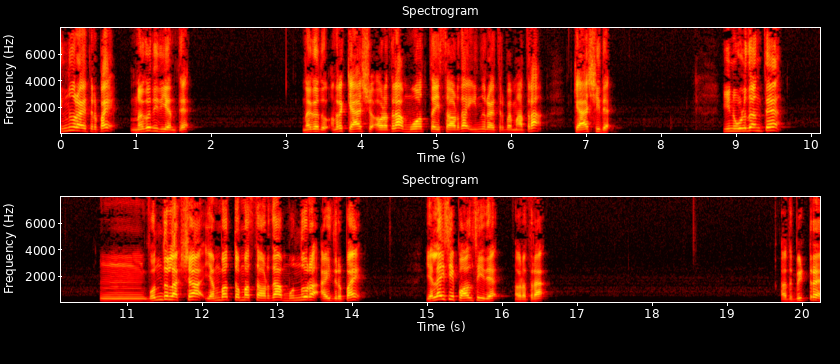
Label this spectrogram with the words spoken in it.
ಇನ್ನೂರ ಐವತ್ತು ರೂಪಾಯಿ ನಗದಿದೆಯಂತೆ. ನಗದು, ಅಂದರೆ ಕ್ಯಾಶ್ ಅವ್ರ ಹತ್ರ ಮೂವತ್ತೈದು ಸಾವಿರದ ಇನ್ನೂರ ಐವತ್ತು ರೂಪಾಯಿ ಮಾತ್ರ ಕ್ಯಾಶ್ ಇದೆ. ಇನ್ನು ಉಳಿದಂತೆ ಒಂದು ಲಕ್ಷ ಎಂಬತ್ತೊಂಬತ್ತು ಸಾವಿರದ ಮುನ್ನೂರ ಐದು ರೂಪಾಯಿ ಎಲ್ ಐ ಸಿ ಪಾಲಿಸಿ ಇದೆ ಅವ್ರ ಹತ್ರ. ಅದು ಬಿಟ್ಟರೆ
